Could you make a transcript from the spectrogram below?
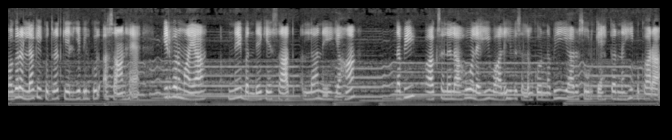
مگر اللہ کی قدرت کے لیے بالکل آسان ہے۔ پھر فرمایا، اپنے بندے کے ساتھ اللہ نے یہاں نبی پاک صلی اللہ علیہ وآلہ وسلم کو نبی یا رسول کہہ کر نہیں پکارا،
